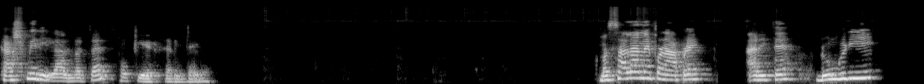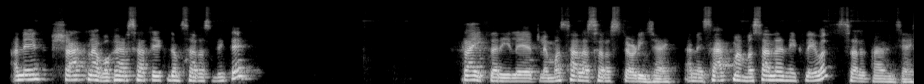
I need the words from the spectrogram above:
કાશ્મીરી લાલ મરચાં ભૂકી એડ કરી દઈએ. મસાલાને પણ આપણે આ રીતે ડુંગળી અને શાકના વઘાર સાથે એકદમ સરસ રીતે ફ્રાય કરી લે એટલે મસાલા સરસ ચડી જાય અને શાકમાં મસાલાની ફ્લેવર સરસ આવી જાય.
